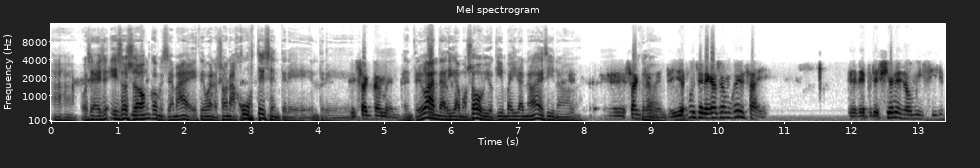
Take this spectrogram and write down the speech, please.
Ajá. O sea, esos son, como se llama? Este, bueno, son ajustes entre entre Exactamente. entre bandas, digamos, obvio, quién va a ir a no decir no. Exactamente. Y después en el caso de mujeres hay desde prisiones domiciliarias,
